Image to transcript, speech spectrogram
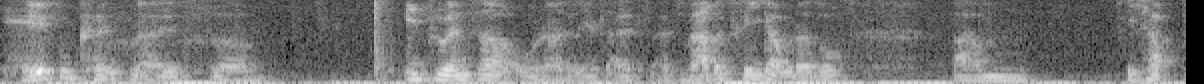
helfen könnten als äh, Influencer oder jetzt als, als Werbeträger oder so. Ähm, ich, hab,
